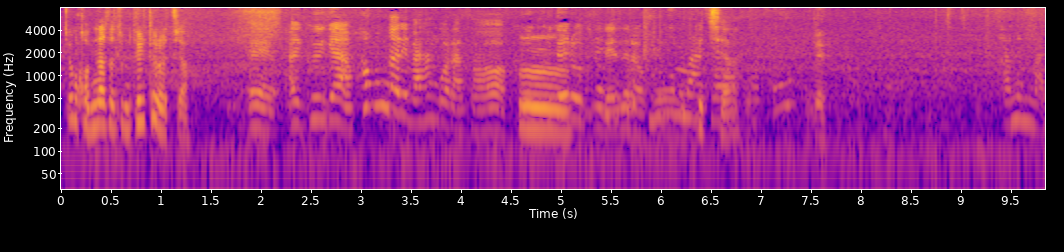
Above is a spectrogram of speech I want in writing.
좀 겁나서 좀 들틀었죠. 네, 아니 그게 화분갈이만 한 거라서 그 음. 그대로 좀 내느라고. 그쵸. 네. 가는 맛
